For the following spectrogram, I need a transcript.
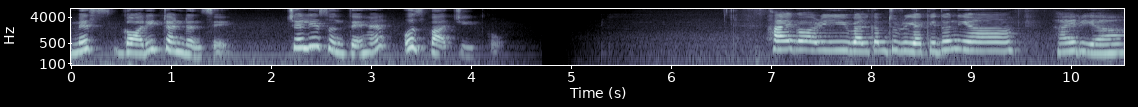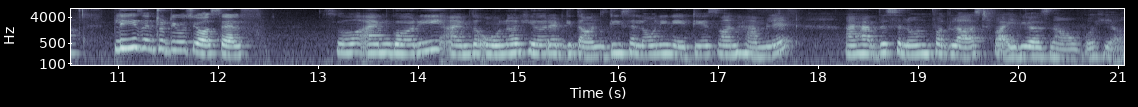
miss Gauri Tandon से। चलिए सुनते हैं उस बातचीत hi Gauri welcome to Riya की दुनिया hi Riya please introduce yourself so I am Gauri I am the owner here at Geetanjali salon in ATS one Hamlet I have the salon for the last five years now over here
